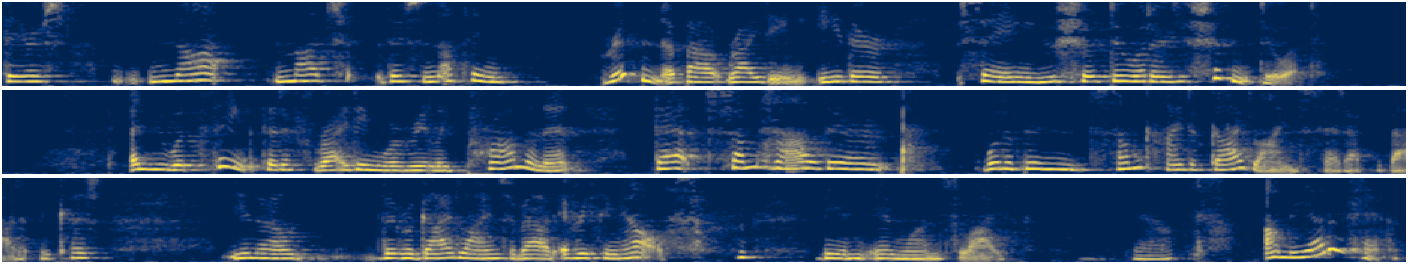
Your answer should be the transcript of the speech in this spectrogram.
there's not much, there's nothing written about writing, either saying you should do it or you shouldn't do it. And you would think that if writing were really prominent, that somehow there would have been some kind of guidelines set up about it because, you know, there were guidelines about everything else in, in one's life. Yeah. On the other hand,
